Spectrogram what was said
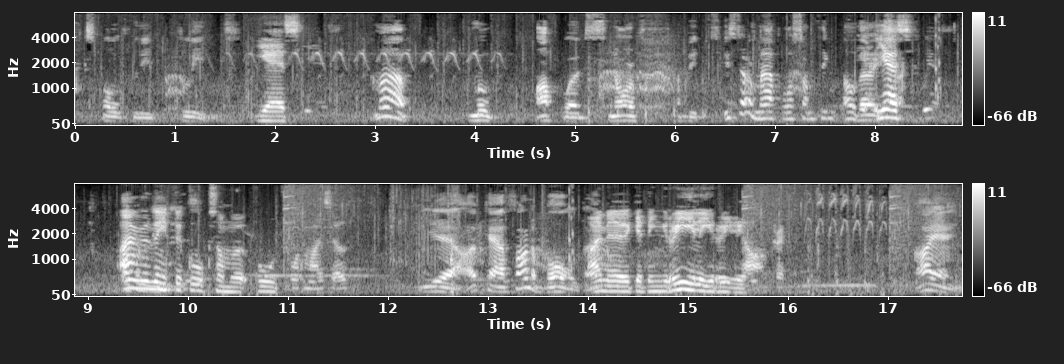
axe both flint. Yes. I'm move upwards north a bit. Is there a map or something? Oh there is. Yes. I will need to cook some uh, food for myself. Yeah, okay, I found a boulder. I'm uh, getting really, really hungry. I ain't.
